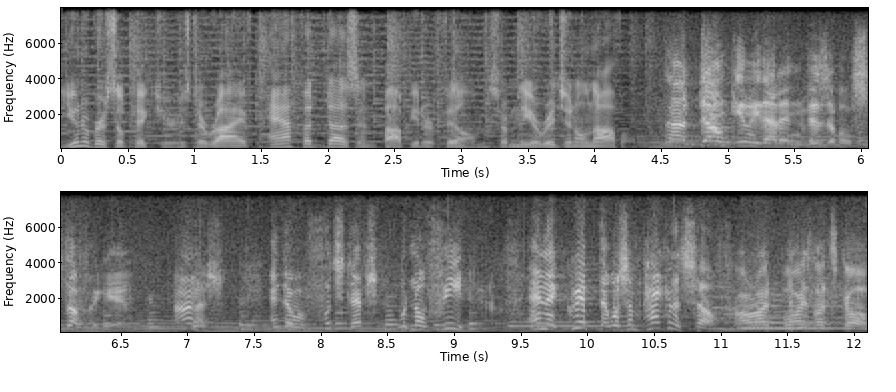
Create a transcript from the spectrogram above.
Universal Pictures derived half a dozen popular films from the original novel. Now, don't give me that invisible stuff again. Honest. And there were footsteps with no feet. And a grip that was unpacking itself. All right, boys, let's go.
